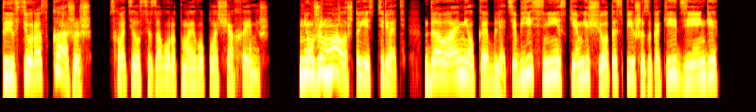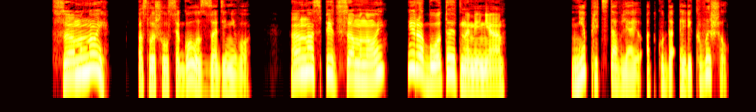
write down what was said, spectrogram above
«Ты все расскажешь!» Схватился за ворот моего плаща Хэмиш. «Мне уже мало что есть терять. Давай, мелкая, блядь, объясни, с кем еще ты спишь и за какие деньги?» «Со мной?» — послышался голос сзади него. «Она спит со мной и работает на меня». Не представляю, откуда Эрик вышел,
